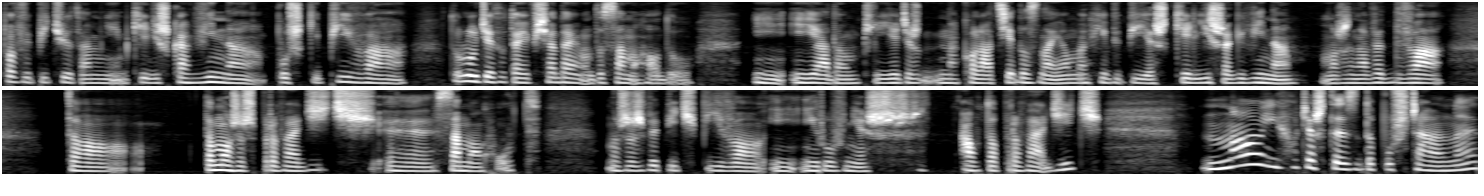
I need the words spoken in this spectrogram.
po wypiciu tam, nie wiem, kieliszka wina, puszki piwa, to ludzie tutaj wsiadają do samochodu i, i jadą. Czyli jedziesz na kolację do znajomych i wypijesz kieliszek wina, może nawet dwa, to, to możesz prowadzić y, samochód, możesz wypić piwo i, i również auto prowadzić. No i chociaż to jest dopuszczalne,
